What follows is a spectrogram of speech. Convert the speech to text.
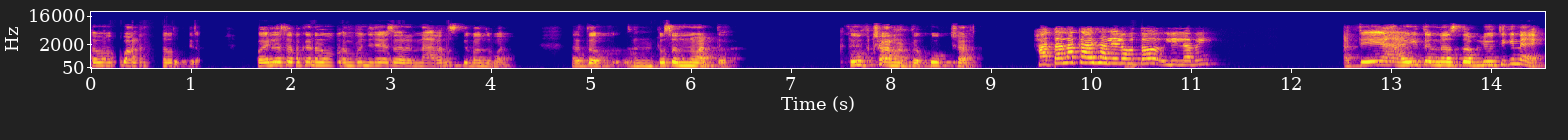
खूप आनंद होतो. पहिल्यासारखं नव्हतं, म्हणजे असं नाराज असते माझं मन आता प्रसन्न वाटतं. खूप छान वाटतं खूप छान. हाताला काय झालेलं होतं लीलाबाई? ते आई तर नस दबली होती की नाही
